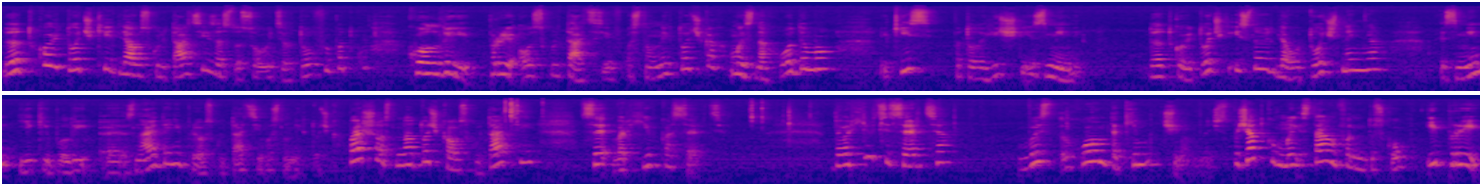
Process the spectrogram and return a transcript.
Додаткові точки для аускультації застосовуються в тому випадку, коли при аускультації в основних точках ми знаходимо якісь патологічні зміни. Додаткові точки існують для уточнення змін, які були е, знайдені при аускультації в основних точках. Перша основна точка аускультації це верхівка серця. На верхівці серця виходимо таким чином. Значить, спочатку ми ставимо фонендоскоп і при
